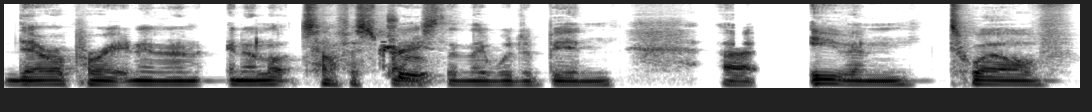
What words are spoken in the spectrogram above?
they're operating in a, in a lot tougher space True. than they would have been. Uh, even 12,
